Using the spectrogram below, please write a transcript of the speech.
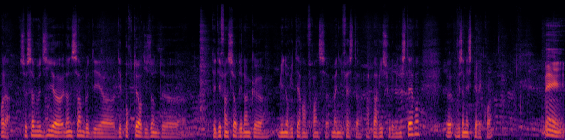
Voilà, ce samedi, euh, l'ensemble des, euh, des porteurs, disons, de, des défenseurs des langues minoritaires en France manifestent à Paris sous le ministère. Euh, vous en espérez quoi? Mais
